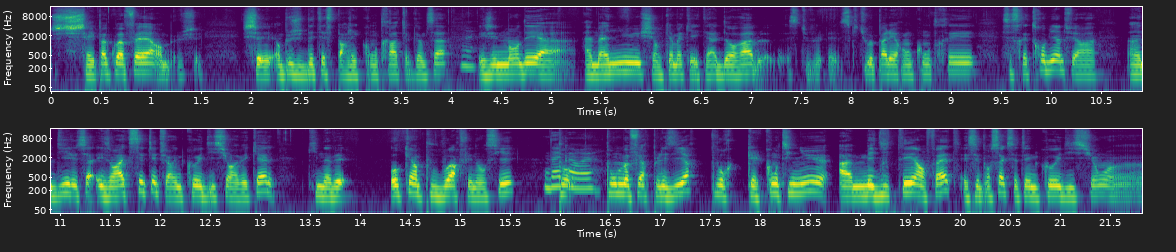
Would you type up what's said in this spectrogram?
Je savais pas quoi faire. Je- en plus, je déteste parler contrat, trucs comme ça. Ouais. Et j'ai demandé à, à Manu, chez Ankama, qui a été adorable, si est-ce que tu veux pas les rencontrer? Ce serait trop bien de faire un, un deal et ça. Ils ont accepté de faire une coédition avec elle, qui n'avait aucun pouvoir financier ouais. pour me faire plaisir, pour qu'elle continue à méditer en fait. Et c'est pour ça que c'était une coédition euh,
